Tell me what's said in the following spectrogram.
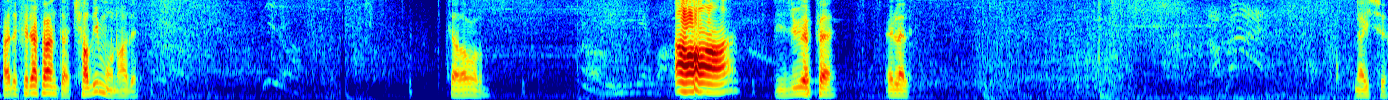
Hadi Frepenta. Çalayım onu hadi. Çalamadım. Aa! Cici Bepe. Helal. Nice.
